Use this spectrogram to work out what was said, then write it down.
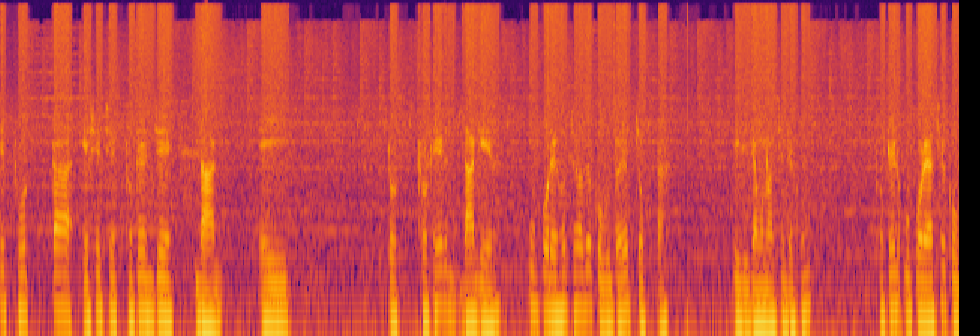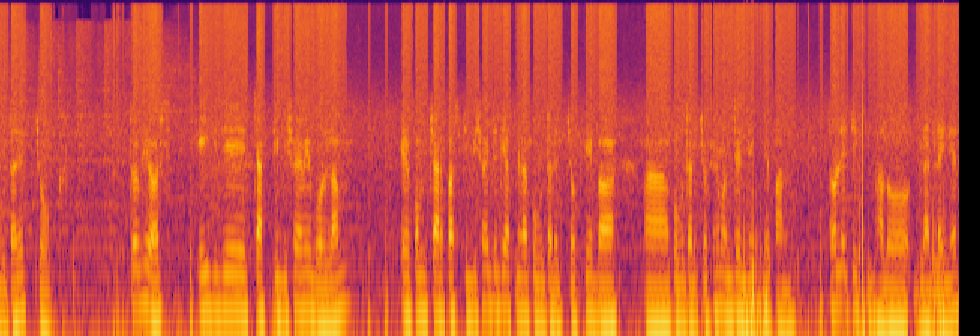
যে ঠোঁটটা এসেছে, ঠোঁটের যে দাগ এই ঠোঁটের দাগের উপরে হতে হবে কবুতরের চোখটা। এই যে যেমন আছে, দেখুন। ঠোঁটের উপরে আছে কবুতরের চোখ। তো ভিওর্স এই যে চারটি বিষয় আমি বললাম, এরকম চার পাঁচটি বিষয় যদি আপনারা কবুতরের চোখে বা কবুতরের চোখের মধ্যে দেখতে পান, তাহলে এটি একটি ভালো ব্লাড লাইনের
